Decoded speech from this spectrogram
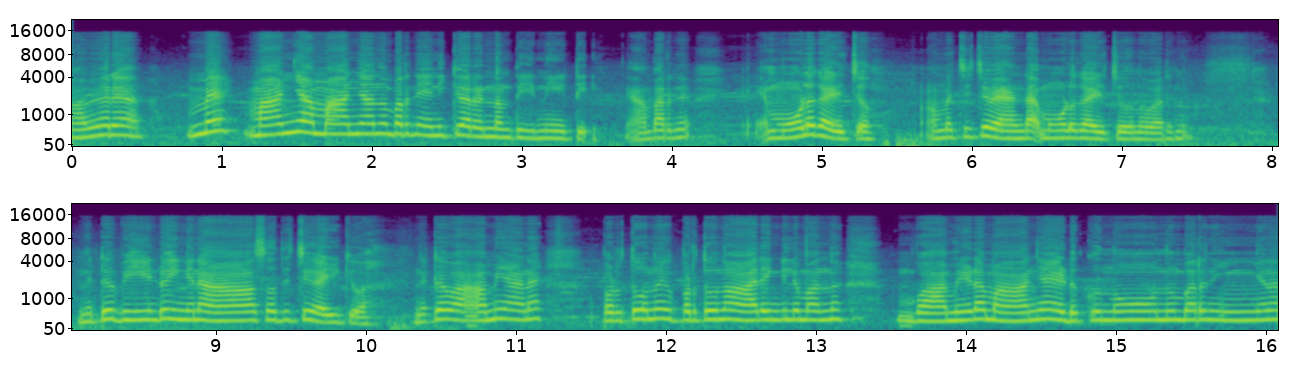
മാമി പറയാ അമ്മേ മാഞ്ഞ മാഞ്ഞ എന്ന് പറഞ്ഞ് എനിക്കൊരെണ്ണം തീന്നി കിട്ടി. ഞാൻ പറഞ്ഞു മോൾ കഴിച്ചോ? അമ്മച്ചിച്ച് വേണ്ട മോൾ കഴിച്ചോ എന്ന് പറഞ്ഞു. എന്നിട്ട് വീണ്ടും ഇങ്ങനെ ആസ്വദിച്ച് കഴിക്കുക എന്നിട്ട് വാമിയാണ് അപ്പുറത്തുനിന്നും ഇപ്പുറത്തുനിന്നും ആരെങ്കിലും വന്ന് വാമിയുടെ മാഞ്ഞ എടുക്കുന്നു എന്നും പറഞ്ഞ് ഇങ്ങനെ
